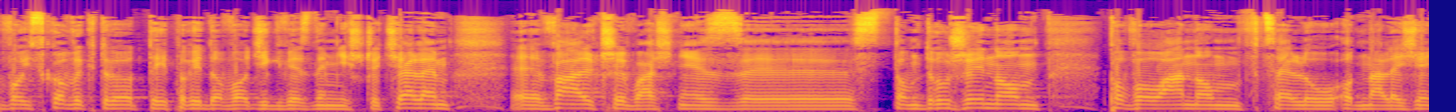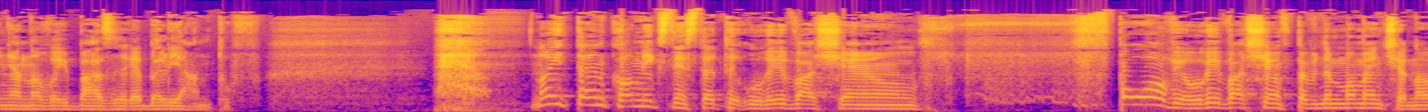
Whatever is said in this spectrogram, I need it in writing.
wojskowy, który od tej pory dowodzi Gwiezdnym Niszczycielem, e, walczy właśnie z, z tą drużyną powołaną w celu odnalezienia nowej bazy rebeliantów. No i ten komiks niestety urywa się połowie, urywa się w pewnym momencie. No,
